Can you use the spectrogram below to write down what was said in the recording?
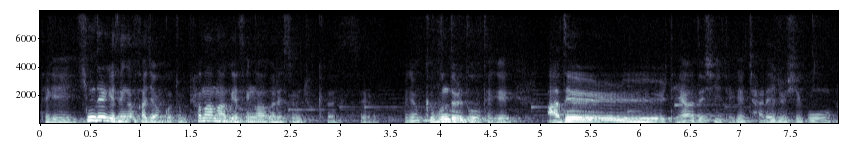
되게 힘들게 생각하지 않고 좀 편안하게 생각을 했으면 좋겠어요. 왜냐면 그분들도 되게 아들 대하듯이 되게 잘해주시고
